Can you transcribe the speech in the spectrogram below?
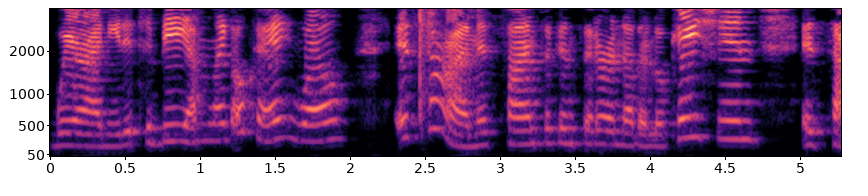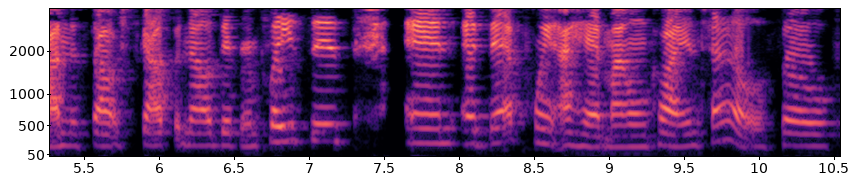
where I needed to be, I'm like, okay, well, it's time. It's time to consider another location. It's time to start scalping out different places. And at that point, I had my own clientele. So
